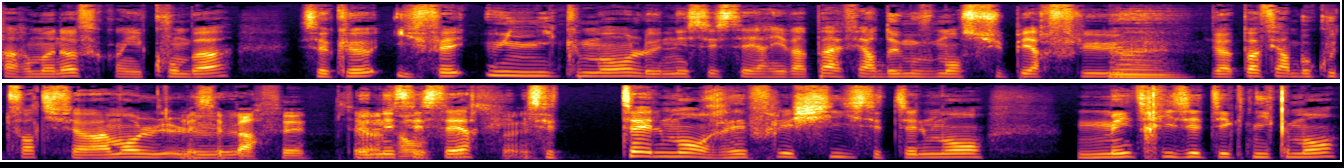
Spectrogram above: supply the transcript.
Armonov quand il combat, c'est que il fait uniquement le nécessaire. Il va pas faire de mouvements superflus. Ouais. Il va pas faire beaucoup de force. Il fait vraiment le, Mais c'est le- parfait. C'est le vraiment nécessaire. ouais. C'est tellement réfléchi, c'est tellement maîtrisé techniquement.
